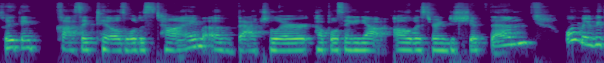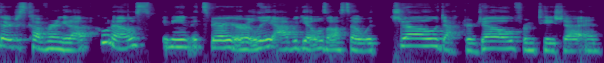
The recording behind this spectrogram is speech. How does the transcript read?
So I think classic tales oldest time of bachelor couples hanging out, all of us starting to ship them, or maybe they're just covering it up. Who knows? I mean, it's very early. Abigail was also with Joe, Dr. Joe from Tayshia and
